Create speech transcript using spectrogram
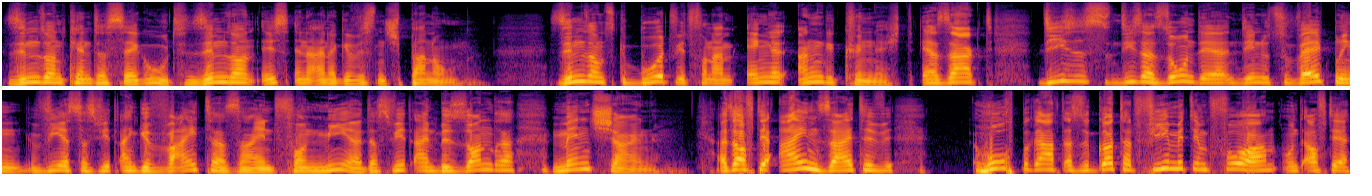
Simson kennt das sehr gut. Simson ist in einer gewissen Spannung. Simsons Geburt wird von einem Engel angekündigt. Er sagt, dieses, dieser Sohn, der, den du zur Welt bringen wirst, das wird ein Geweihter sein von mir. Das wird ein besonderer Mensch sein. Also auf der einen Seite hochbegabt, also Gott hat viel mit ihm vor und auf der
